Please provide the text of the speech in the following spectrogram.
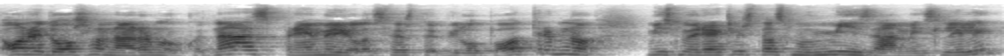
ona je došla naravno kod nas, premerila sve što je bilo potrebno, mi smo rekli šta smo mi zamislili.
